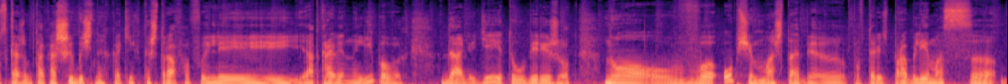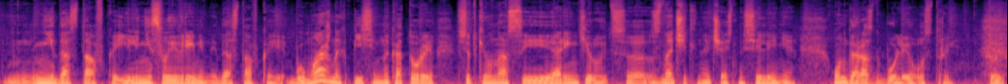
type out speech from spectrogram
скажем так, ошибочных каких-то штрафов или откровенно липовых, да, людей это убережет. Но в общем масштабе, повторюсь, проблема с недоставкой или несвоевременной доставкой бумажных писем, на которые все-таки у нас и ориентируется значительная часть населения, он гораздо более острый. То есть...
